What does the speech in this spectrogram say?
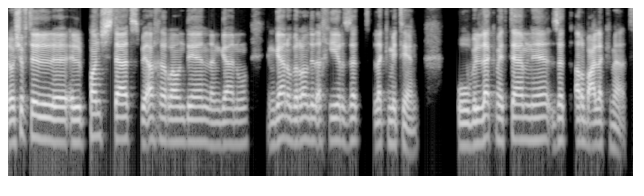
لو شفت ال punch stats بآخر راوندين لانجانو انجانو بال round الأخير زت لكمتين وباللكمة الثامنة زت أربع لكمات.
